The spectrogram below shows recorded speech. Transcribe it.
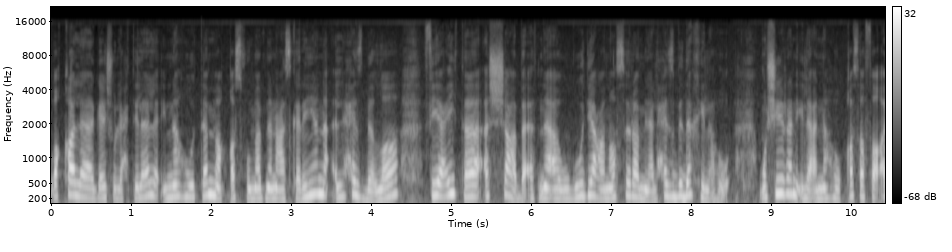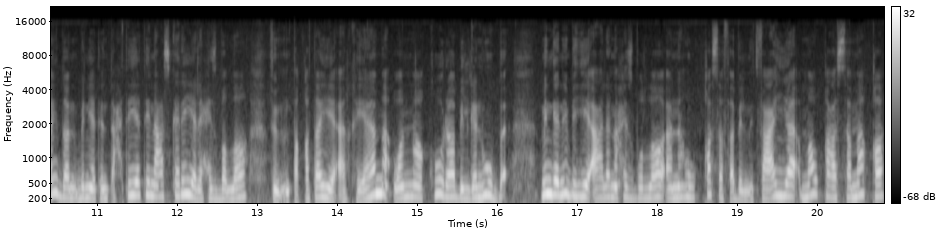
وقال جيش الاحتلال إنه تم قصف مبنى عسكري لحزب الله في عيتا الشعب أثناء وجود عناصر من الحزب داخله مشيرا إلى أنه قصف أيضا بنية تحتية عسكرية لحزب الله في منطقتي الخيام والناقورة بالجنوب. من جانبه أعلن حزب الله أنه قصف بالمدفعية موقع السماقة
